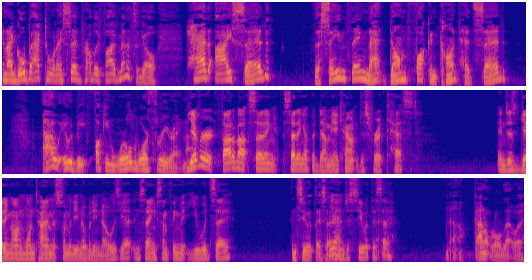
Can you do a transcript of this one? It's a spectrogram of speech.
And I go back to what I said probably five minutes ago. Had I said the same thing that dumb fucking cunt had said, I, it would be fucking World War Three right now. you ever thought about setting setting up a dummy account just for a test, and just getting on one time as somebody nobody knows yet and saying something that you would say? and see what they say. Yeah, and just see what they say. No, I don't roll that way.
